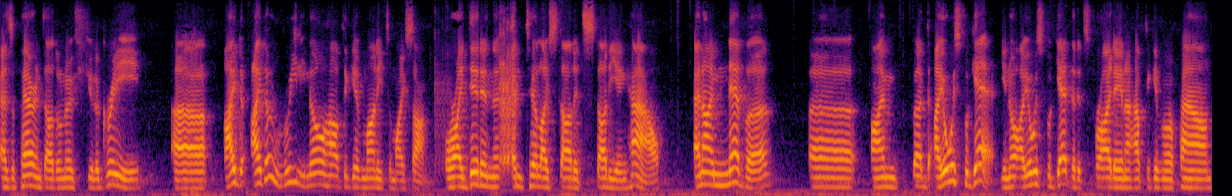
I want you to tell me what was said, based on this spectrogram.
as a parent, I don't know if you'll agree, uh, I d- I don't really know how to give money to my son, or I didn't until I started studying how. And I'm never, uh, I'm, I always forget, you know, I always forget that it's Friday and I have to give him a pound.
